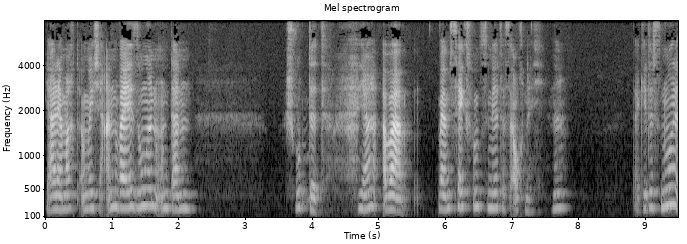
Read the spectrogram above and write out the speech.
Ja, der macht irgendwelche Anweisungen und dann schwupptet. Ja, aber beim Sex funktioniert das auch nicht. Ne? Da geht es nur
